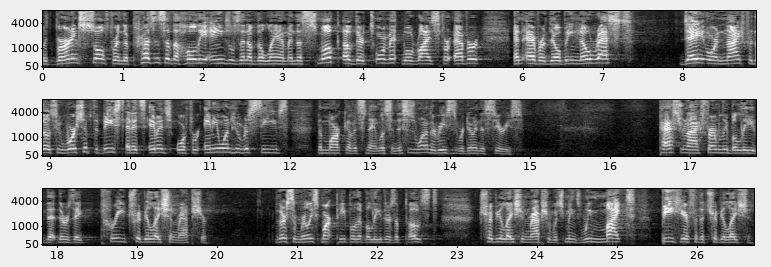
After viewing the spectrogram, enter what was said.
with burning sulfur in the presence of the holy angels and of the Lamb, and the smoke of their torment will rise forever and ever. There will be no rest, day or night, for those who worship the beast and its image, or for anyone who receives the mark of its name. Listen, this is one of the reasons we're doing this series. Pastor and I firmly believe that there is a pre tribulation rapture. There's some really smart people that believe there's a post tribulation rapture, which means we might be here for the tribulation.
